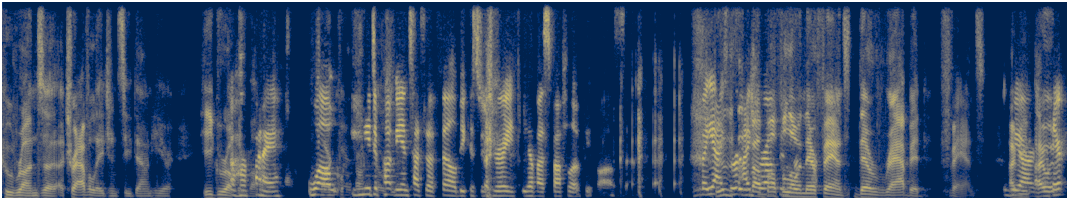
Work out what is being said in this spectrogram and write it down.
who runs a, a travel agency down here. He grew oh, up. how in Buffalo. Well, you need to put me in touch with Phil because there's very few of us Buffalo people. So. But yeah, I Here's the grew, thing I about Buffalo and their fans. They're rabid fans. I We mean, are. I would- They're-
